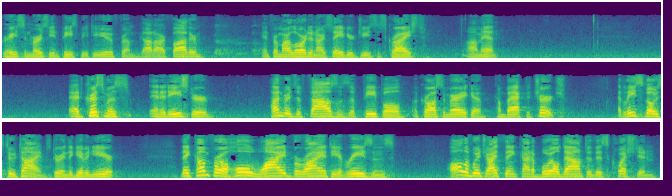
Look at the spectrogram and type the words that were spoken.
Grace and mercy and peace be to you from God our Father and from our Lord and our Savior Jesus Christ. Amen. At Christmas and at Easter, hundreds of thousands of people across America come back to church, at least those two times during the given year. They come for a whole wide variety of reasons, all of which I think kind of boil down to this question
